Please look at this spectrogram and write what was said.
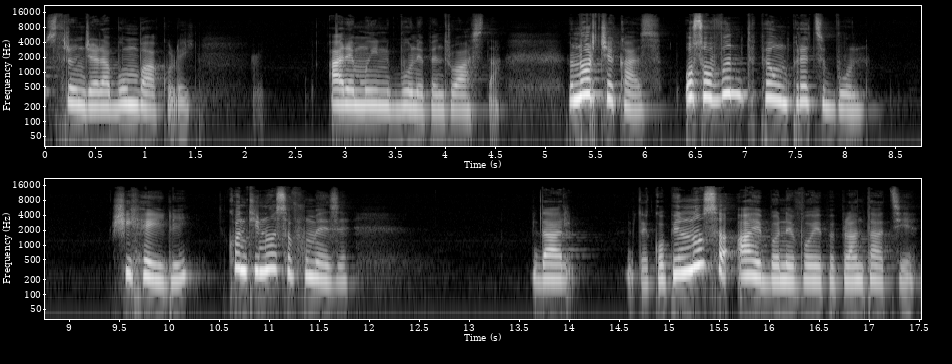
strângerea bumbacului. Are mâini bune pentru asta. În orice caz, o să o vând pe un preț bun. Și Hailey continuă să fumeze. Dar de copil nu să aibă nevoie pe plantație,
